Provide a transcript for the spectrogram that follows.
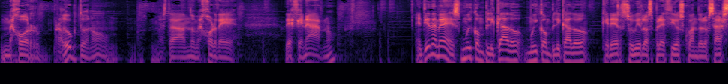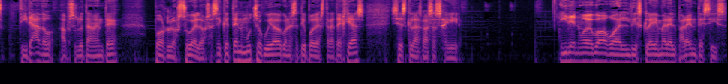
mejor producto, ¿no? Me está dando mejor de, de cenar, ¿no? Entiéndeme, es muy complicado, muy complicado querer subir los precios cuando los has tirado absolutamente por los suelos. Así que ten mucho cuidado con ese tipo de estrategias si es que las vas a seguir. Y de nuevo hago el disclaimer, el paréntesis.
